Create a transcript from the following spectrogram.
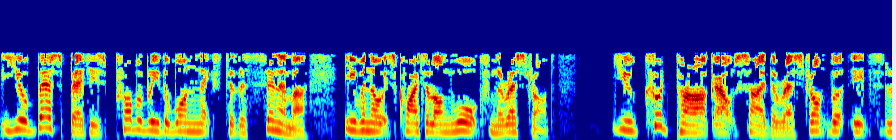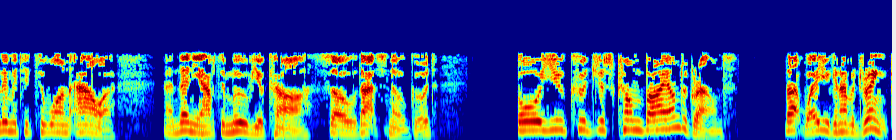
Your best bet is probably the one next to the cinema, even though it's quite a long walk from the restaurant. You could park outside the restaurant, but it's limited to one hour, and then you have to move your car, so that's no good. Or you could just come by underground. That way you can have a drink.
